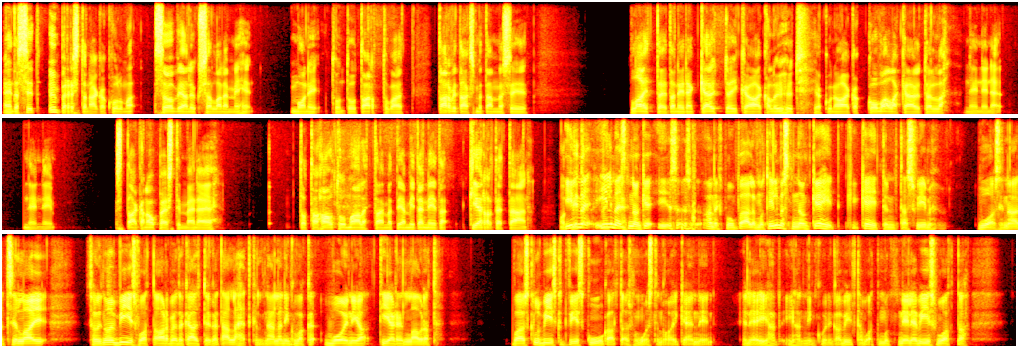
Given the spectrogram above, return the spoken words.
Entäs sitten ympäristön näkökulma? Se on vielä yksi sellainen, mihin moni tuntuu tarttuva, että tarvitaanko me tämmöisiä laitteita, niiden käyttöikä on aika lyhyt ja kun on aika kovalla käytöllä, niin, niin, ne, niin, niin sitä aika nopeasti menee tota, hautuumaalle tai mä tiedän miten niitä kierrätetään. Ilme, mitä, ilmeisesti ne on, anteeksi puhun päälle, mutta ilmeisesti ne on kehit, kehittynyt tässä viime vuosina. Että sellai, se oli noin viisi vuotta arvioita käyttöä tällä hetkellä näillä niin kuin vaikka voin ja tierin laudat. Vai olisiko ollut 55 kuukautta, jos mä muistan oikein, niin, eli ei ihan, ihan niin kuitenkaan viittä vuotta, mutta neljä, viisi vuotta.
